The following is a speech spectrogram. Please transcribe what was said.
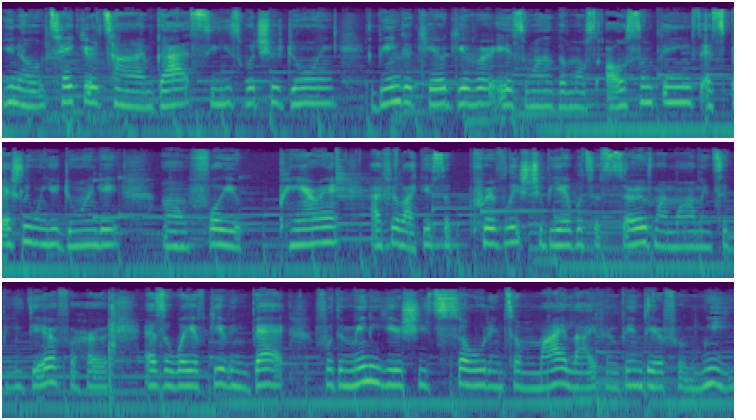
you know take your time. God sees what you're doing. Being a caregiver is one of the most awesome things especially when you're doing it um, for your parent. I feel like it's a privilege to be able to serve my mom and to be there for her as a way of giving back for the many years she's sold into my life and been there for me.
